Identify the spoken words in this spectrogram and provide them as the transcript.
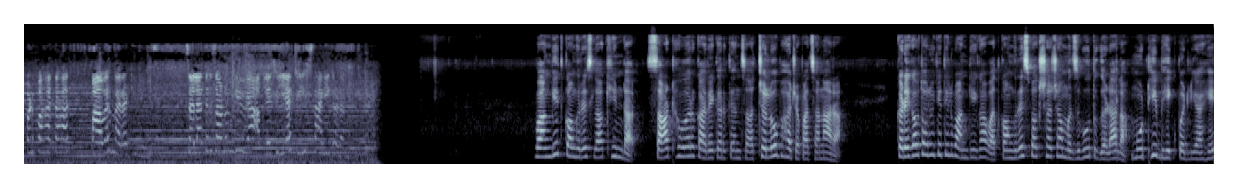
आपण पाहत आहात पावर मराठी न्यूज चला तर जाणून घेऊया आपल्या जिल्ह्यातील स्थानिक घडामोडी. वांगीत काँग्रेसला खिंडार साठवर कार्यकर्त्यांचा चलो भाजपाचा नारा कडेगाव तालुक्यातील वांगी गावात काँग्रेस पक्षाच्या मजबूत गडाला मोठी भेक पडली आहे.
